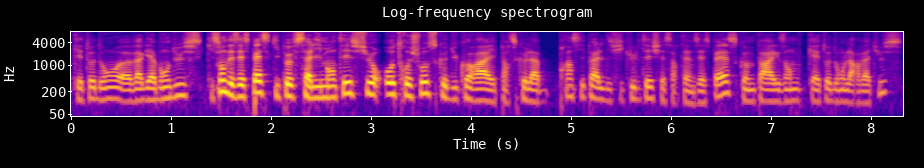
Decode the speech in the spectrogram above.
Ketodon euh, vagabondus, qui sont des espèces qui peuvent s'alimenter sur autre chose que du corail, parce que la principale difficulté chez certaines espèces, comme par exemple Ketodon larvatus,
